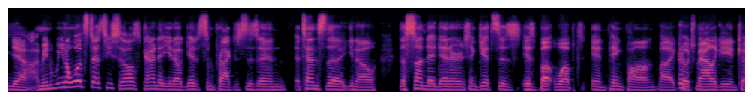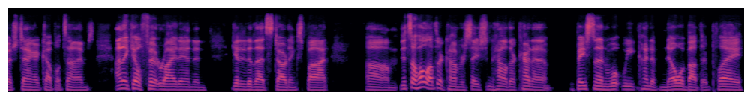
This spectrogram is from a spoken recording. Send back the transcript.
Yeah, I mean, you know, once Desi Sills kind of, you know, gets some practices in, attends the, you know, the Sunday dinners and gets his his butt whooped in ping pong by hmm. Coach Maligi and Coach Tang a couple times. I think he'll fit right in and get into that starting spot. Um, it's a whole other conversation how they're kind of based on what we kind of know about their play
